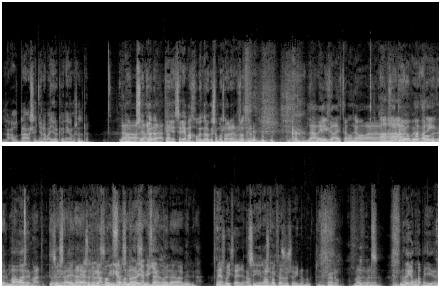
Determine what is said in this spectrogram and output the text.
La otra señora mayor que venía con nosotros. La, Bueno, la- señora, la- que sería más joven de lo que somos ahora nosotros. la belga esta, ¿cómo se llamaba? La- Ah, María Ober- Anne-Marie. Oberdermatt. Ah, Obermatt. Pero Sí, esa era. Eso, no era digamos- suiza, digamos si nombre y era suiza, apellido. no era belga. Era suiza ella. Sí, era a lo mejor suiza. por eso se vino, ¿no? claro. Vale, vale. vale. no digamos apellidos.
